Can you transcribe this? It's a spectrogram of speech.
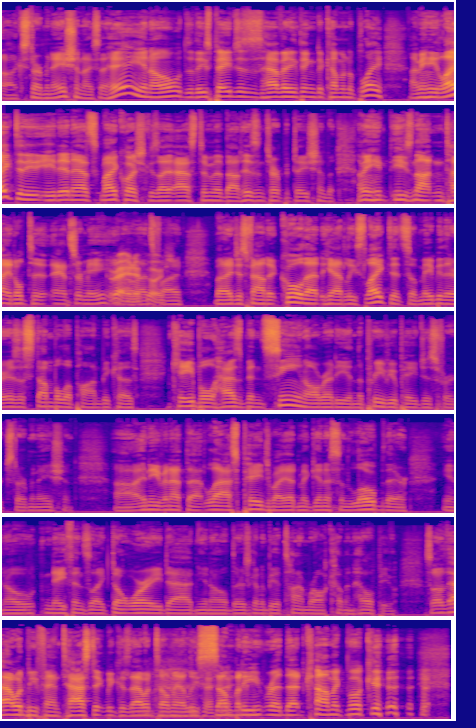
uh, extermination. I said, hey, you know, do these pages have anything to come into play? I mean, he liked it. He, he didn't ask my question because I asked him about his interpretation. But I mean, he, he's not entitled to answer me. Right, know, of that's course. fine. But I just found it cool that he at least liked it. So maybe there is a stumble upon because Cable has been seen already in the preview pages for extermination. Uh, and even at that last page by Ed McGuinness and Loeb there, you know, Nathan's like, don't worry, Dad. You know, there's going to be a time where I'll come and help you. So that would be fantastic because that would tell me at least somebody read that comic book. uh,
